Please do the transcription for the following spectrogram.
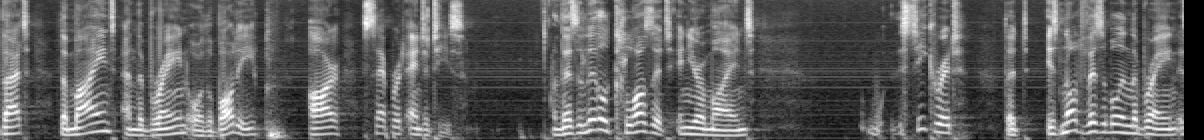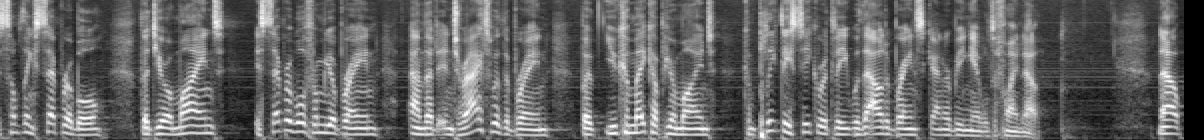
that the mind and the brain or the body are separate entities. And there's a little closet in your mind, secret that is not visible in the brain, is something separable, that your mind is separable from your brain and that interacts with the brain, but you can make up your mind completely secretly without a brain scanner being able to find out. Now,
